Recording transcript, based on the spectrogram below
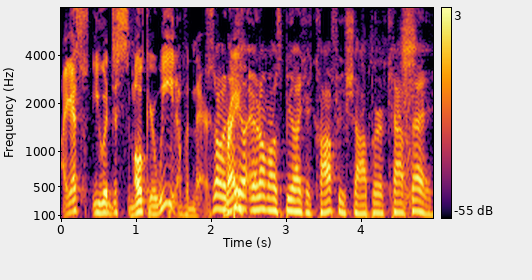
I guess you would just smoke your weed up in there, So it'd, right? be, it'd almost be like a coffee shop or a cafe.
